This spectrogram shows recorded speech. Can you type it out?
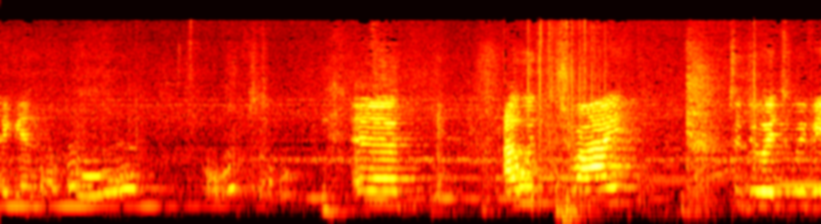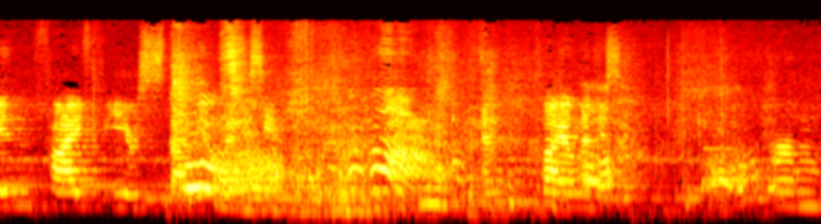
Again. Uh, I would try to do it within five years study of medicine and biomedicine. Um,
